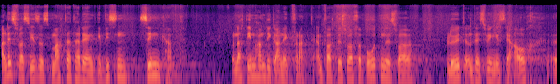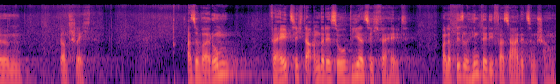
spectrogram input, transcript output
Alles, was Jesus gemacht hat, hat er einen gewissen Sinn gehabt. Und nach dem haben die gar nicht gefragt. Einfach, das war verboten, das war blöd und deswegen ist er auch ähm, ganz schlecht. Also warum verhält sich der andere so, wie er sich verhält? Mal ein bisschen hinter die Fassade zum Schauen.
